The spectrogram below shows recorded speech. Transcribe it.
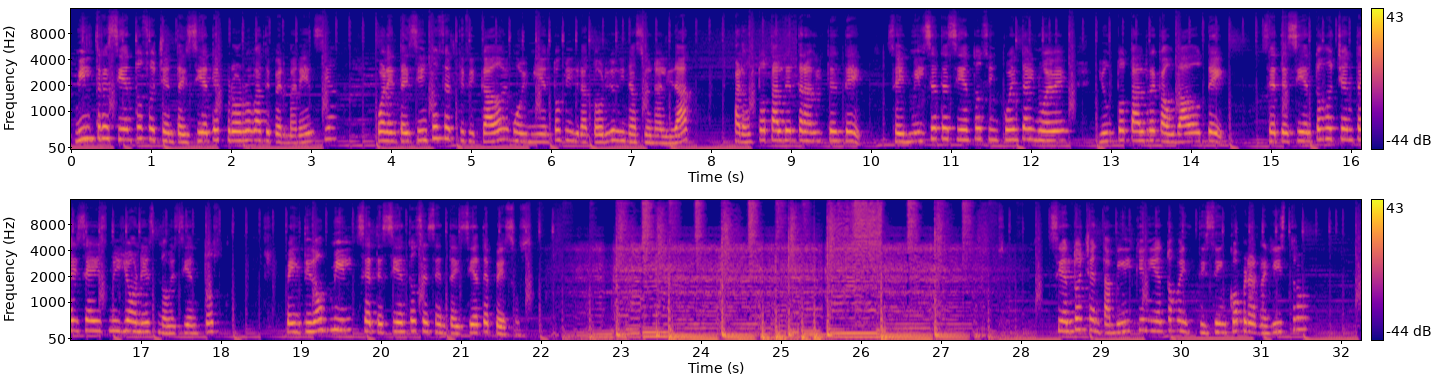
1.387 prórrogas de permanencia, 45 certificados de movimientos migratorios y nacionalidad, para un total de trámites de 6.759 y un total recaudado de 786 millones 22.767 pesos. $180.525 preregistro,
